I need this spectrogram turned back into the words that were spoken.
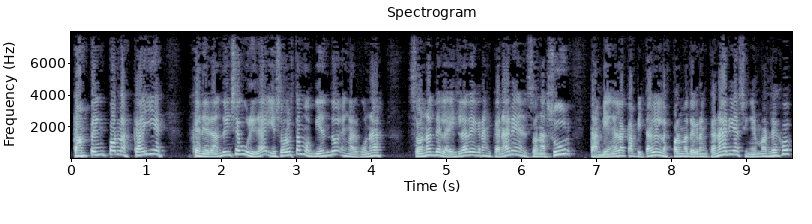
campen por las calles generando inseguridad. Y eso lo estamos viendo en algunas zonas de la isla de Gran Canaria, en zona sur, también en la capital, en Las Palmas de Gran Canaria, sin ir más lejos,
